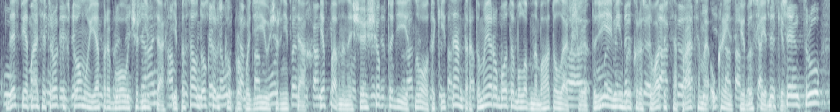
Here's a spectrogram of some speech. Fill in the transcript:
Десь 15 років тому я перебував у Чернівцях і писав докторську про події у Чернівцях. Я впевнений, що якщо б тоді існував такий центр, то моя робота була б набагато легшою. Тоді я міг би користуватися працями українських дослідників.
